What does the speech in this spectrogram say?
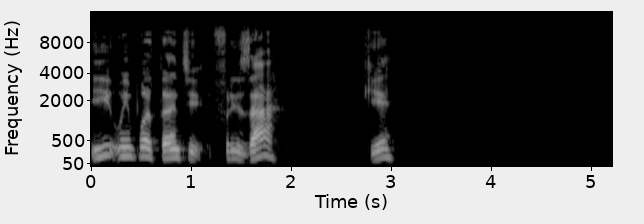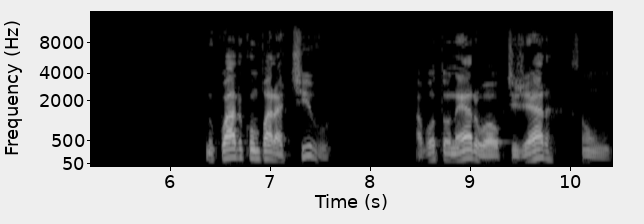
E o importante frisar que, no quadro comparativo, a Votonero, a Optigera, que são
